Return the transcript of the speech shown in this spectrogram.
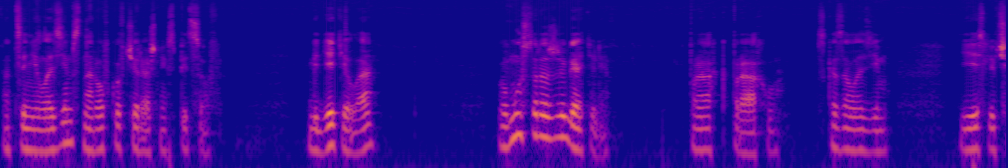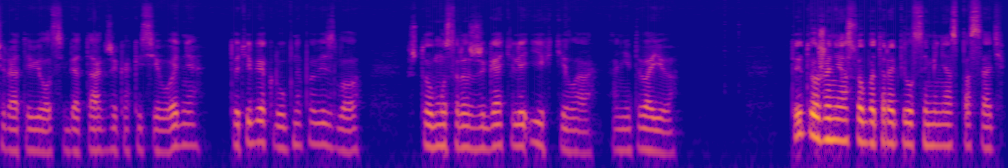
оценил Азим сноровку вчерашних спецов. Где тела? В мусоросжигателе. Прах к праху, сказал Азим. Если вчера ты вел себя так же, как и сегодня, то тебе крупно повезло, что в мусоросжигателе их тела, а не твое. Ты тоже не особо торопился меня спасать.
